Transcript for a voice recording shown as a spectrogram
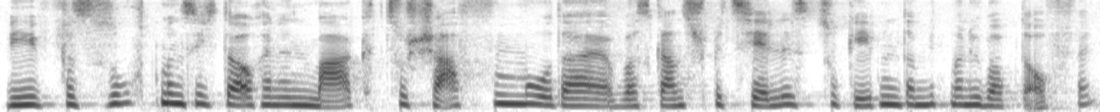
Wie versucht man sich da auch einen Markt zu schaffen oder was ganz Spezielles zu geben, damit man überhaupt auffällt?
